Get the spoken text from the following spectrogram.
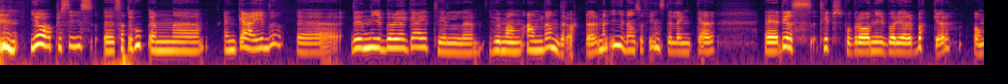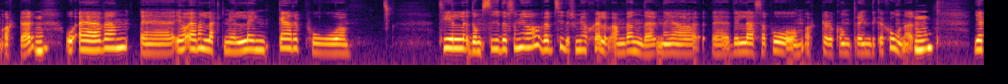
Jag har precis eh, satt ihop en, eh, en guide. Eh, det är en nybörjarguide till eh, hur man använder örter. Men i den så finns det länkar. Eh, dels tips på bra nybörjarböcker om örter. Mm. Och även, eh, jag har även lagt med länkar på till de sidor som jag, webbsidor som jag själv använder när jag vill läsa på om örter och kontraindikationer. Mm. Jag,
